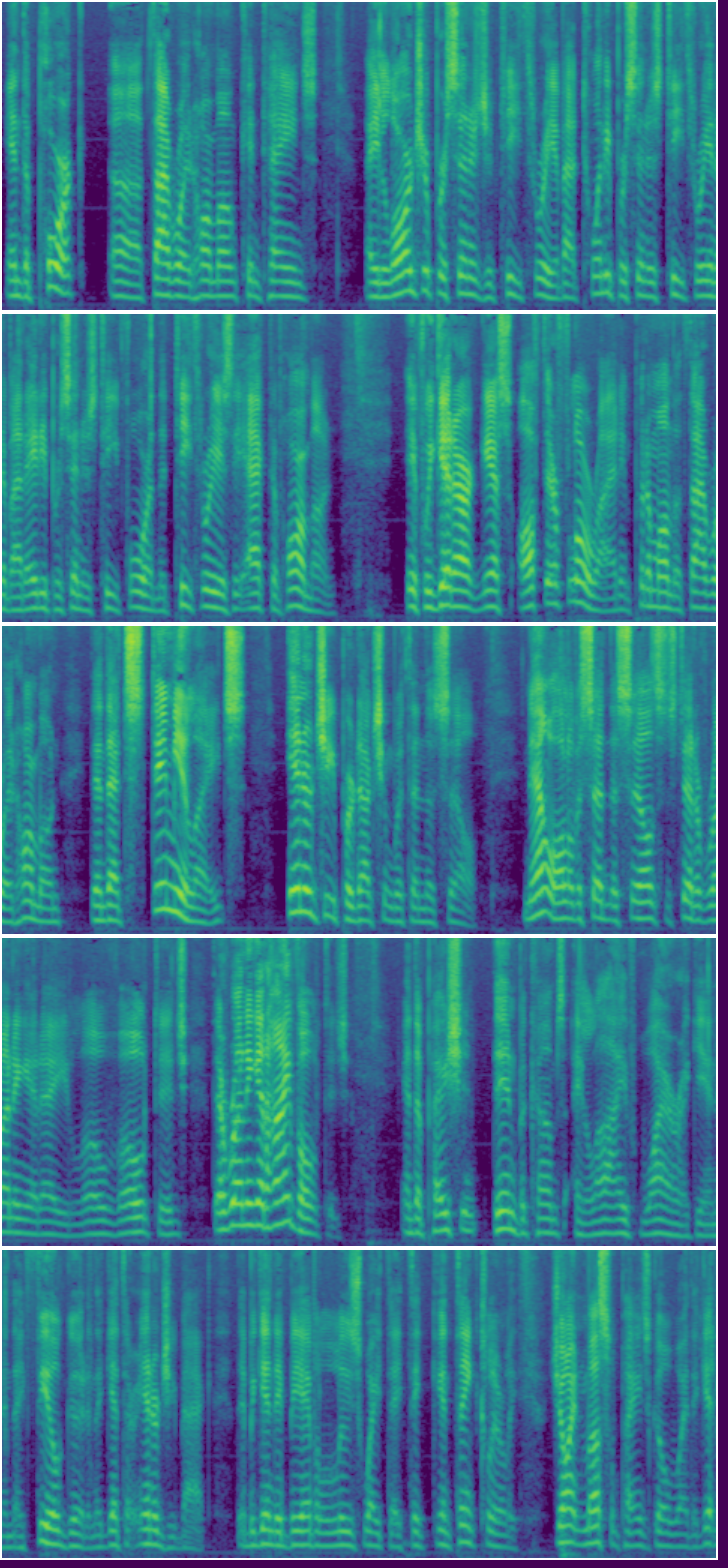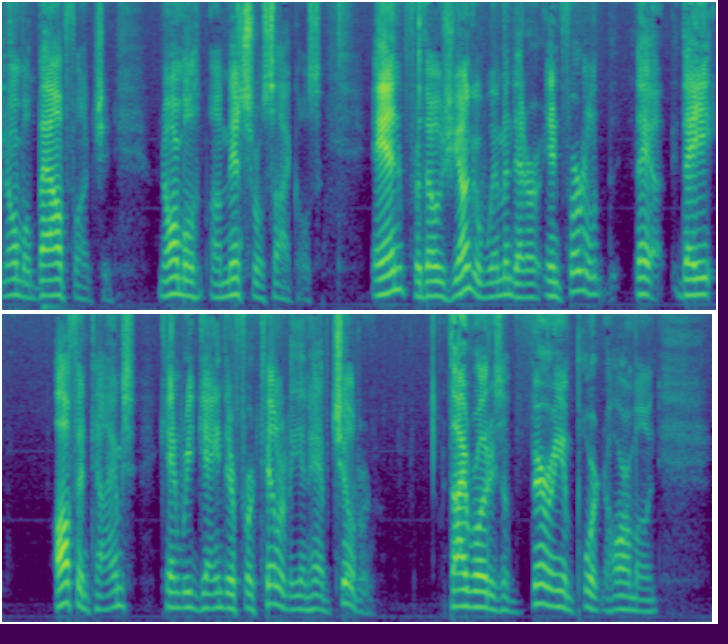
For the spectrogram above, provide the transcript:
And the pork uh, thyroid hormone contains a larger percentage of T3, about 20% is T3 and about 80% is T4, and the T3 is the active hormone. If we get our guests off their fluoride and put them on the thyroid hormone, then that stimulates energy production within the cell. Now, all of a sudden, the cells, instead of running at a low voltage, they're running at high voltage. And the patient then becomes a live wire again, and they feel good and they get their energy back. They begin to be able to lose weight. They think, can think clearly. Joint and muscle pains go away. They get normal bowel function, normal uh, menstrual cycles. And for those younger women that are infertile, they, they oftentimes can regain their fertility and have children. Thyroid is a very important hormone,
